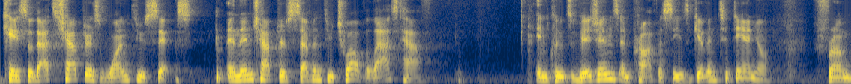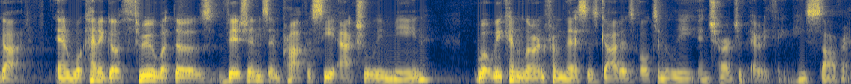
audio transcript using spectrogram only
Okay, so that's chapters one through six. And then chapters seven through 12, the last half, includes visions and prophecies given to Daniel from God. And we'll kind of go through what those visions and prophecy actually mean. What we can learn from this is God is ultimately in charge of everything, He's sovereign.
